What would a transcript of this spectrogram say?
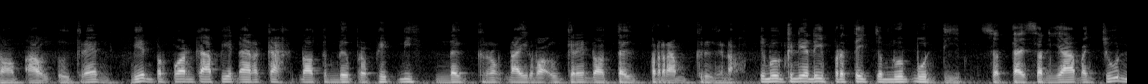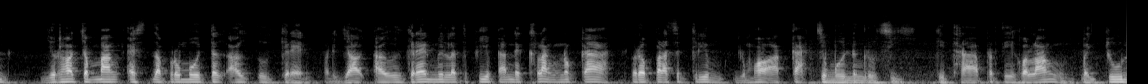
នាំឲ្យអ៊ុយក្រែនមានប្រព័ន្ធការពារដែនអាកាសដ៏ទំនើបប្រភេទនេះនៅក្នុងដៃរបស់អ៊ុយក្រែនដល់ទៅ5គ្រឿងឯណោះជាមួយគ្នានេះប្រទេសចំនួន4ទៀតសុទ្ធតែសន្យាបញ្ជូន យន្តហោះចម្បាំង S16 ទៅឲ្យអ៊ុយក្រែនប្រយោជន៍ឲ្យអ៊ុយក្រែនមានលទ្ធភាពកាន់តែខ្លាំងក្នុងការប្រប្រាសង្គ្រាមលំហអាកាសជាមួយនឹងរុស្ស៊ីគេថាប្រទេសហូឡង់បញ្ជូន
